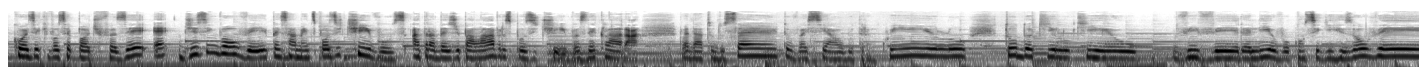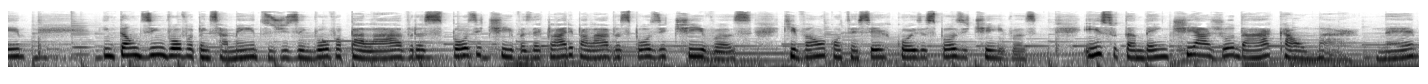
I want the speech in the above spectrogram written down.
coisa que você pode fazer é desenvolver pensamentos positivos através de palavras positivas, declarar vai dar tudo certo, vai ser algo tranquilo, tudo aquilo que eu viver ali eu vou conseguir resolver. Então, desenvolva pensamentos, desenvolva palavras positivas, declare palavras positivas, que vão acontecer coisas positivas. Isso também te ajuda a acalmar, né?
